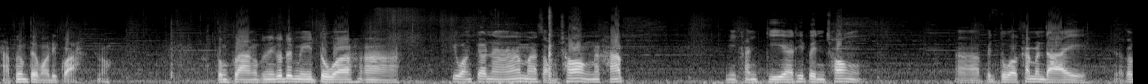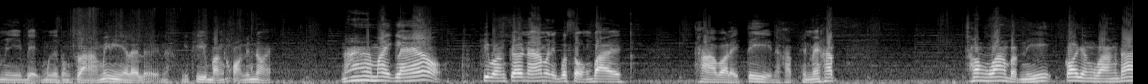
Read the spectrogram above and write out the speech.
หาเพิ่มเติมเอาดีกว่าเนาะตรงกลางตรงนี้ก็จะมีตัวที่วางแก้วน้ำมา 2 ช่องนะครับ มีคันเกียร์ที่เป็นช่องอ่าเป็นตัวขั้นบันได แล้วก็มีเบรกมือตรงกลางไม่มีอะไรเลยนะมีที่วางของนิดหน่อยน่ามาอีกแล้ว ที่วางแก้วน้ำมันอีกประสงค์ใบคาวาไรตี้นะครับเห็นไหมครับ ช่องว่างแบบนี้ก็ยังวางได้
